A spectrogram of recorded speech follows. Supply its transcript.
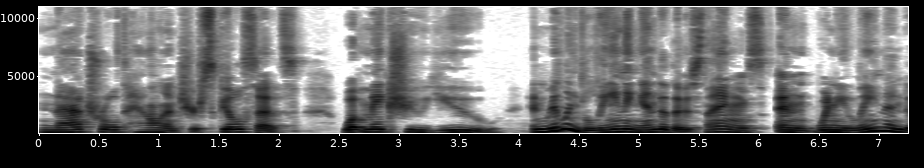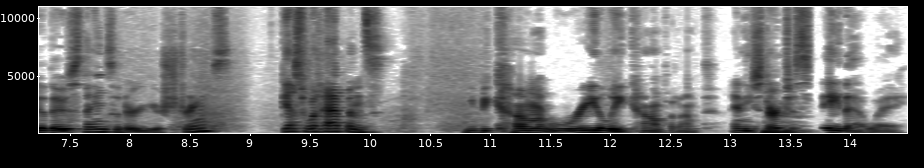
natural talents, your skill sets, what makes you you and really leaning into those things. And when you lean into those things that are your strengths guess what happens? You become really confident and you start mm-hmm. to stay that way.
